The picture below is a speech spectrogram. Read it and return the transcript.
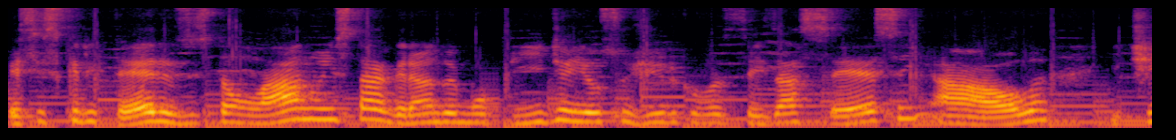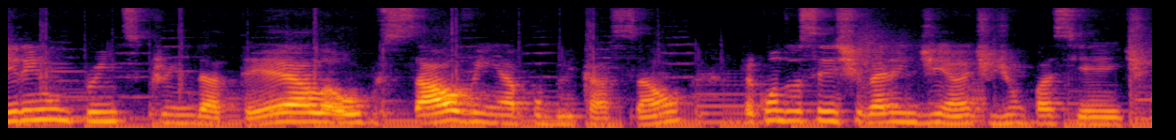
Esses critérios estão lá no Instagram do Hemopedia e eu sugiro que vocês acessem a aula e tirem um print screen da tela ou salvem a publicação para quando vocês estiverem diante de um paciente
